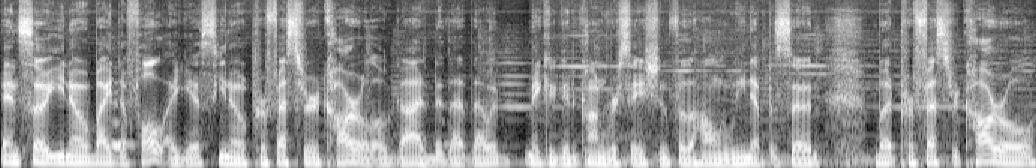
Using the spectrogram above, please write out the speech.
And so, you know, by default, I guess, you know, Professor Carl, oh God, that, that would make a good conversation for the Halloween episode. But Professor Carl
